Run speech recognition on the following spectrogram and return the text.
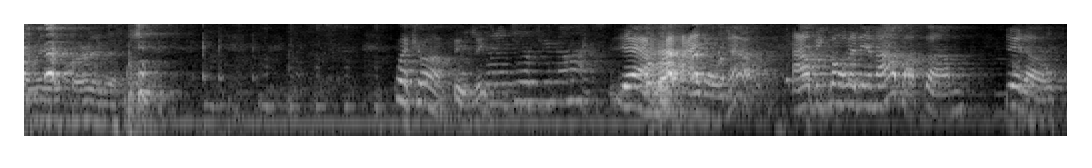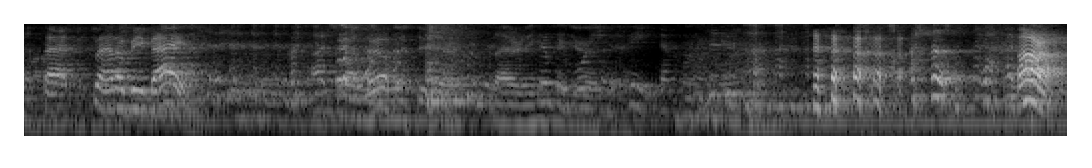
Over that part of the. what's wrong, Susie? What are you going to do if you're not? Yeah, well, I don't know. I'll be calling him Abba some. You know, that's that'll be bad. I saw I went through there Saturday. He He'll said be you're washing okay. feet, that's what All right.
